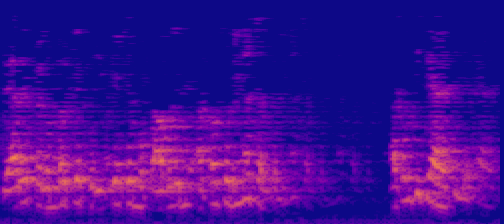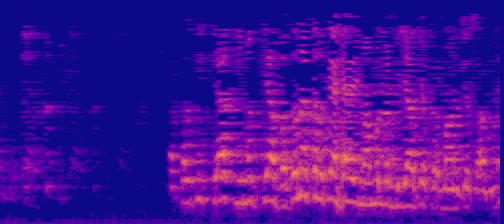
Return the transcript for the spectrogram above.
پیارے پیغمبر کے طریقے کے مقابلے میں عقل تو نہیں نہ چل سکتی عقل کی کیا ہے؟ عقل کی کیا قیمت، کیا وزن عقل کا ہے امام الانبیاء کے فرمان کے سامنے؟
